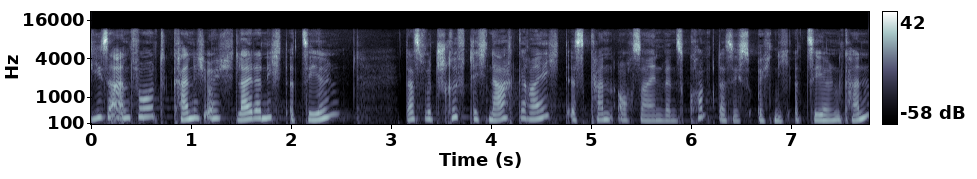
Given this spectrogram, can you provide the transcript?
Diese Antwort kann ich euch leider nicht erzählen. Das wird schriftlich nachgereicht. Es kann auch sein, wenn es kommt, dass ich es euch nicht erzählen kann,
